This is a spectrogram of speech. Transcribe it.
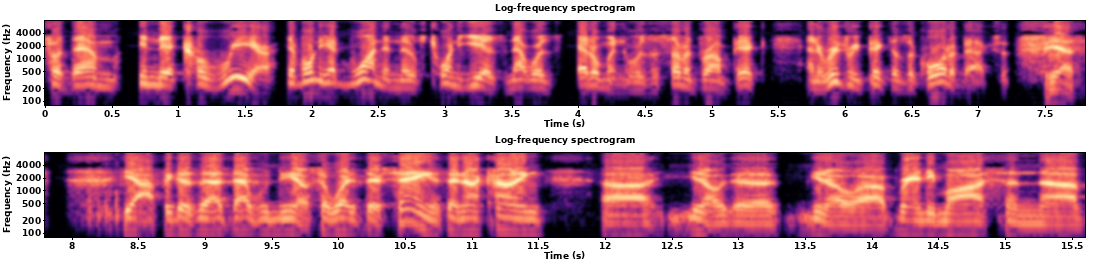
for them in their career. They've only had one in those twenty years, and that was Edelman, who was a seventh round pick and originally picked as a quarterback. So Yes, yeah, because that that would you know. So what they're saying is they're not counting, uh, you know, the you know uh, Randy Moss and uh,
